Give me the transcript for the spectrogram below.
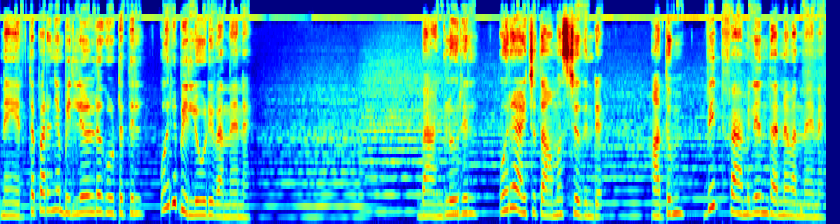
നേരത്തെ പറഞ്ഞ ബില്ലുകളുടെ കൂട്ടത്തിൽ ഒരു ബില്ല് കൂടി വന്നേനെ. ബാംഗ്ലൂരിൽ ഒരാഴ്ച താമസിച്ചതിന്റെ അതും വിത്ത് ഫാമിലിയും തന്നെ വന്നേനെ.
